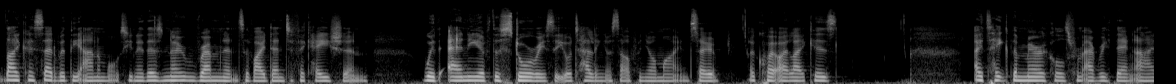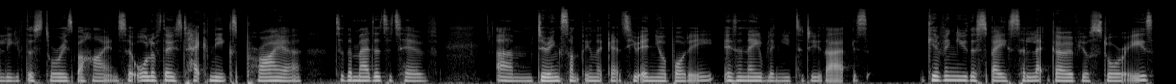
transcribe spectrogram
like I said with the animals, you know, there's no remnants of identification with any of the stories that you're telling yourself in your mind. So a quote I like is, I take the miracles from everything and I leave the stories behind. So, all of those techniques prior to the meditative um, doing something that gets you in your body is enabling you to do that, is giving you the space to let go of your stories.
